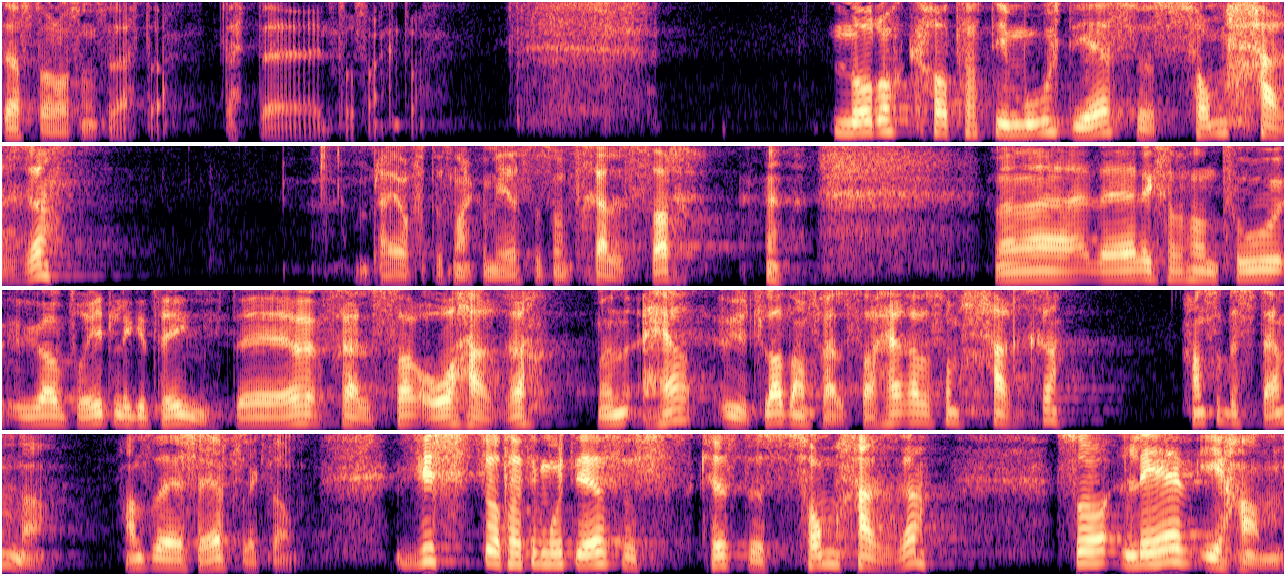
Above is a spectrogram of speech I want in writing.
Der står det sånn som dette. Dette er interessant. da. Når dere har tatt imot Jesus som Herre Vi pleier ofte å snakke om Jesus som frelser. Men eh, det er liksom sånn to uavbrytelige ting. Det er frelser og herre. Men her utelater han frelser. Her er det som herre. Han som bestemmer. Han som er sjef, liksom. Hvis du har tatt imot Jesus Kristus som herre, så lev i han.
